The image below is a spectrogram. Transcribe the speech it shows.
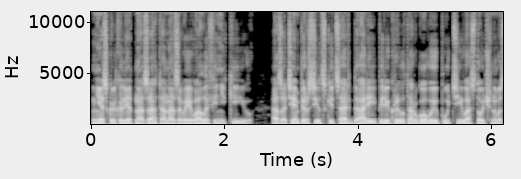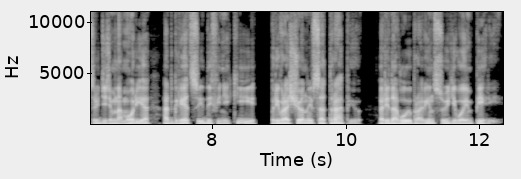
Несколько лет назад она завоевала Финикию, а затем персидский царь Дарий перекрыл торговые пути Восточного Средиземноморья от Греции до Финикии, превращенной в Сатрапию, рядовую провинцию его империи.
